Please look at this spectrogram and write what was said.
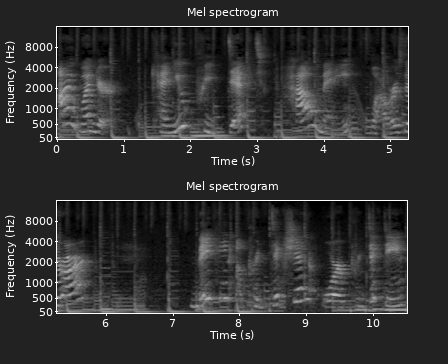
I wonder, can you predict how many flowers there are? Making a prediction or predicting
